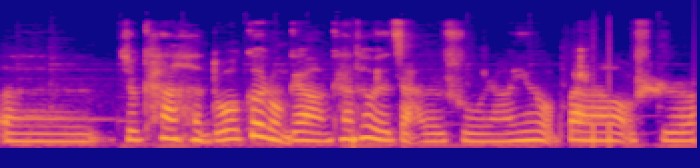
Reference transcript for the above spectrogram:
呃，就看很多各种各样看特别杂的书，然后因为我爸爸老师，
